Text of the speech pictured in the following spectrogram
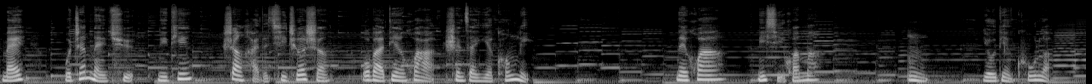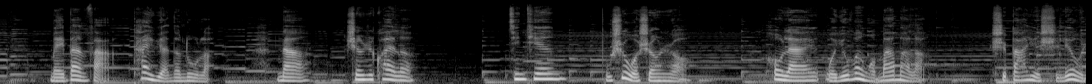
没，我真没去。你听，上海的汽车声。我把电话伸在夜空里。那花你喜欢吗？嗯，有点枯了。没办法，太远的路了。那生日快乐。今天不是我生日哦。后来我又问我妈妈了，是八月十六日。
